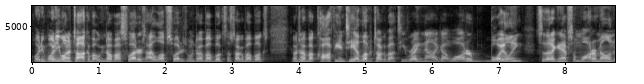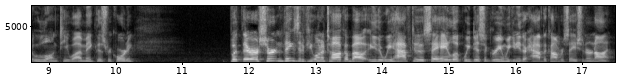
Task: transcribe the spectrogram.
what do, you, what do you want to talk about? We can talk about sweaters. I love sweaters. You want to talk about books? Let's talk about books. You want to talk about coffee and tea? I'd love to talk about tea. Right now, I got water boiling so that I can have some watermelon oolong tea while I make this recording. But there are certain things that if you want to talk about, either we have to say, hey, look, we disagree and we can either have the conversation or not.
